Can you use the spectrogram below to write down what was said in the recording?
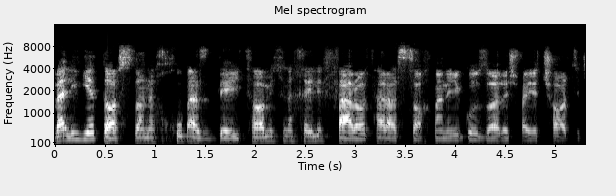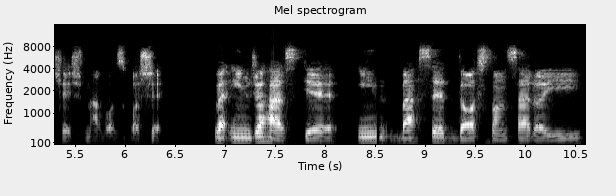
ولی یه داستان خوب از data می‌تونه خیلی فراتر از ساختن یه گزارش و یه چارت چشم نواز باشه. و اینجا هست که این بحث داستان سرایی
